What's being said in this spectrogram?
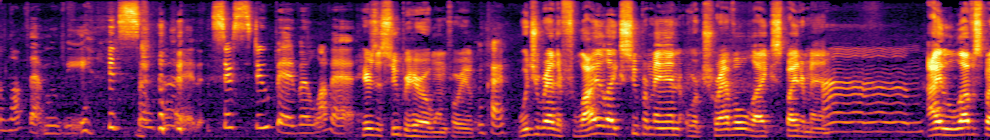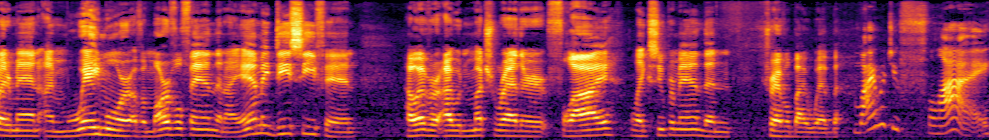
I love that movie. It's so good. it's so stupid, but I love it. Here's a superhero one for you. Okay. Would you rather fly like Superman or travel like Spider-Man? Um I love Spider Man. I'm way more of a Marvel fan than I am a DC fan. However, I would much rather fly like Superman than travel by web. why would you fly?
